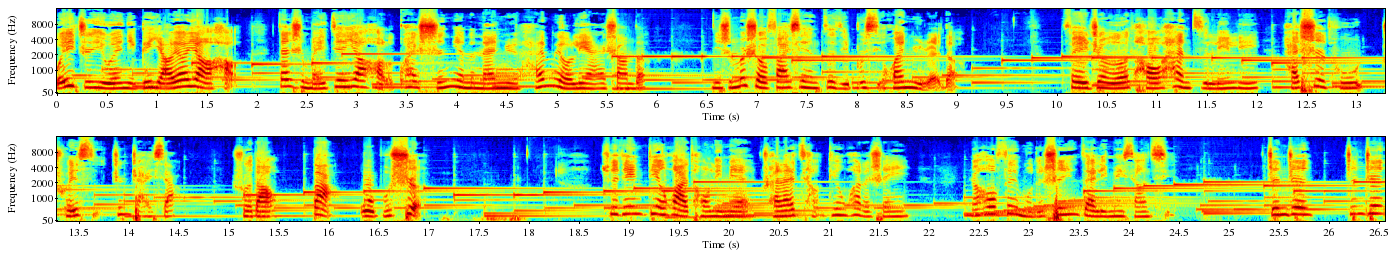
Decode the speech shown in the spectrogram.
我一直以为你跟瑶瑶要好，但是没见要好了快十年的男女还没有恋爱上的。你什么时候发现自己不喜欢女人的？费着额头汗渍淋漓，还试图垂死挣扎一下，说道：“爸，我不是。”却听电话筒里面传来抢电话的声音，然后费母的声音在里面响起：“珍珍，珍珍，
